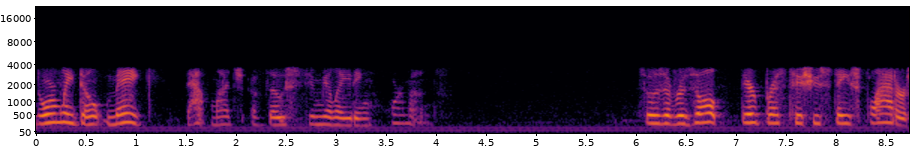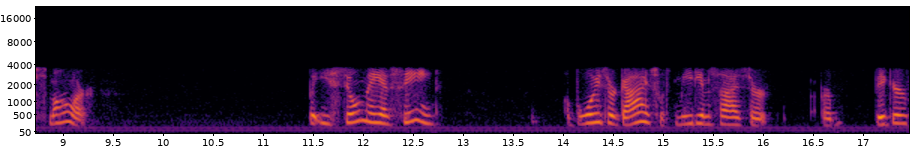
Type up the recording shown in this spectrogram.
normally don't make that much of those stimulating hormones. So as a result, their breast tissue stays flat or smaller. But you still may have seen boys or guys with medium sized or, or bigger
